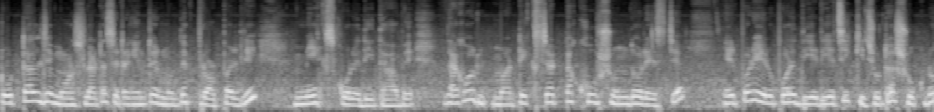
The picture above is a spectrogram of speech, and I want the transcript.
টোটাল যে মশলাটা, সেটা কিন্তু এর মধ্যে প্রপারলি মিক্স করে দিতে হবে। দেখো টেক্সচারটা খুব সুন্দর এসছে। এরপরে এর উপরে দিয়ে দিয়েছি কিছুটা শুকনো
